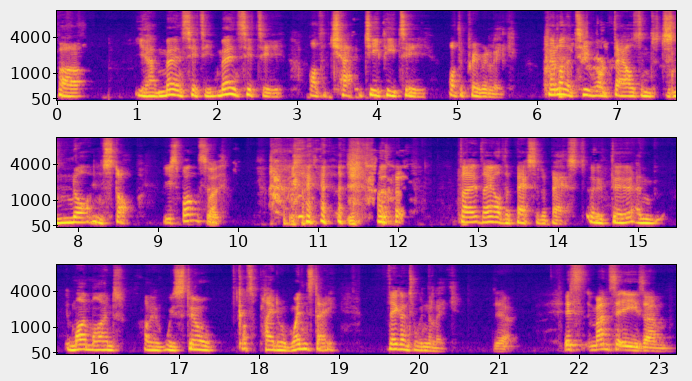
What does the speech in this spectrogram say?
but you have Man City. Man City are the chat GPT of the Premier League. They're like the T1000, just non-stop. You sponsored? they, they are the best of the best. And in my mind, I mean, we still got to play them on Wednesday. They're going to win the league. Yeah. It's Man City's, um,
